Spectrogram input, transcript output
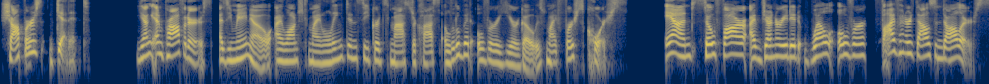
Shoppers get it. Young and Profiters, as you may know, I launched my LinkedIn Secrets Masterclass a little bit over a year ago. It was my first course. And so far, I've generated well over $500,000.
